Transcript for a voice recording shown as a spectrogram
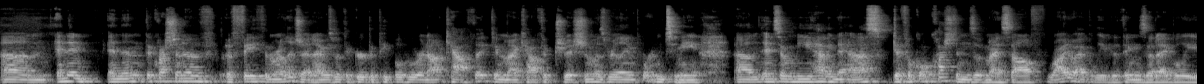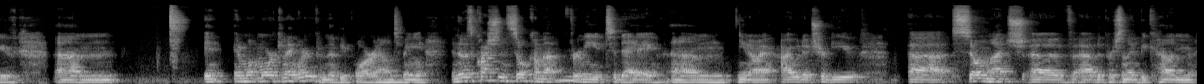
Um, and then and then the question of, of faith and religion. I was with a group of people who were not Catholic, and my Catholic tradition was really important to me. Um, and so me having to ask difficult questions of myself: Why do I believe the things that I believe? Um, and, and, what more can I learn from the people around me? And those questions still come up for me today. Um, you know, I, I, would attribute uh, so much of uh, the person I've become,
